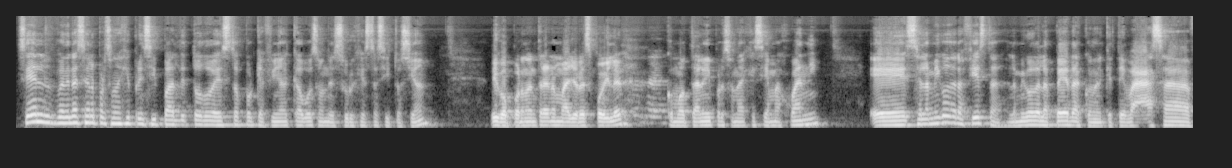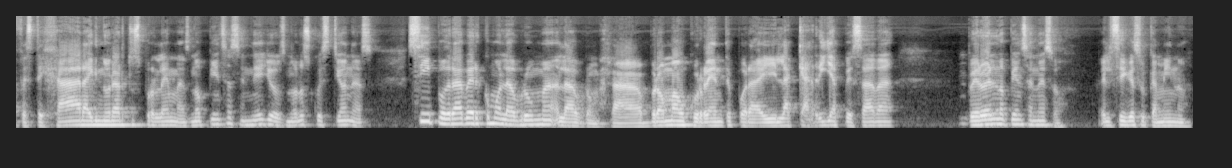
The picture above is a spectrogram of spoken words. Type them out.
Sí, él vendrá siendo el personaje principal de todo esto, porque al fin y al cabo es donde surge esta situación. Digo, por no entrar en mayor spoiler, como tal, mi personaje se llama Juani. Es el amigo de la fiesta, el amigo de la peda, con el que te vas a festejar, a ignorar tus problemas. No piensas en ellos, no los cuestionas sí podrá haber como la broma, la broma, la broma ocurrente por ahí, la carrilla pesada, pero él no piensa en eso, él sigue su camino.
